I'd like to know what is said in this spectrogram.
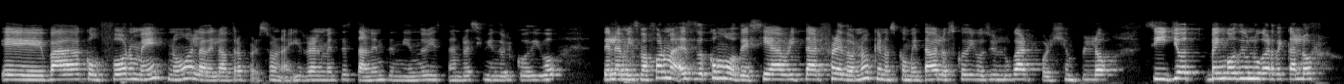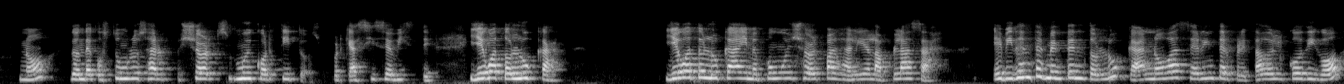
eh, va conforme, ¿no? A la de la otra persona y realmente están entendiendo y están recibiendo el código de la misma forma. Es como decía ahorita Alfredo, ¿no? Que nos comentaba los códigos de un lugar. Por ejemplo, si yo vengo de un lugar de calor, ¿no? donde acostumbro usar shorts muy cortitos, porque así se viste. Y llego a Toluca, llego a Toluca y me pongo un short para salir a la plaza. Evidentemente en Toluca no va a ser interpretado el código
